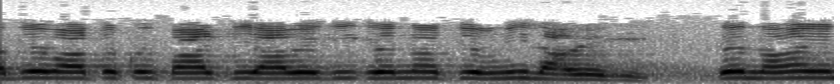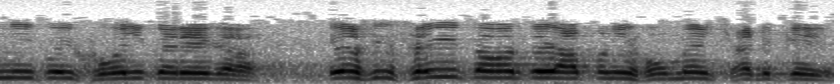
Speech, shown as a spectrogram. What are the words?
ਅੱਗੇ ਵਾਸਤੇ ਕੋਈ ਪਾਰਟੀ ਆਵੇਗੀ ਇਹਨਾਂ ਚਿਰ ਨਹੀਂ ਲਾਵੇਗੀ। ਤੇ ਨਾ ਇਹਨੀ ਕੋਈ ਖੋਜ ਕਰੇਗਾ। ਤੇ ਅਸੀਂ ਸਹੀ ਤੌਰ ਤੇ ਆਪਣੀ ਹੋਮੇ ਛੱਡ ਕੇ,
